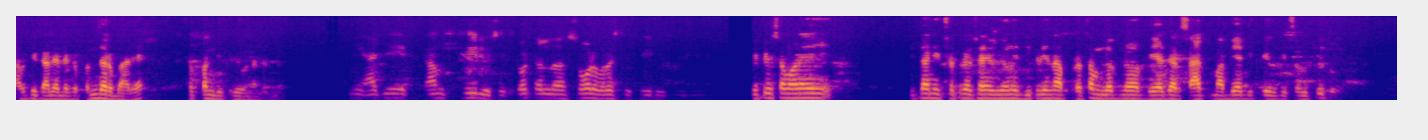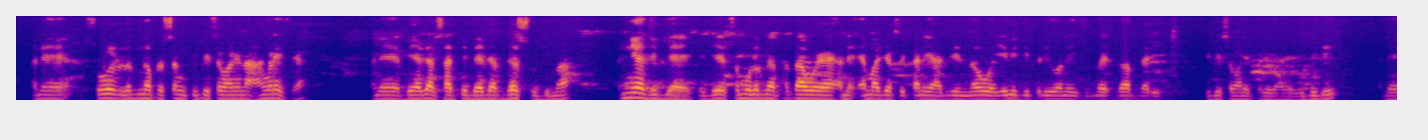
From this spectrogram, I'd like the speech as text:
આવતીકાલે એટલે કે પંદર બારે છપ્પન દીકરીઓના લગ્ન. આજે કામ થઈ રહ્યું છે. ટોટલ સોળ વર્ષથી થઈ રહ્યું છે. પીપી સવાણે પિતાની છત્રછાયા વિહોણી દીકરીના પ્રથમ લગ્ન બે હજાર સાતમાં બે દીકરીઓથી શરૂ થયું હતું. અને સોળ લગ્ન પ્રસંગ પીપી સવાણીના આંગણે છે અને બે હજાર સાતથી બે હજાર દસ સુધીમાં અન્ય જગ્યાએ કે જે સમૂહ લગ્ન થતા હોય અને એમાં જે પિતાની હાજરી ન હોય એવી દીકરીઓની જવાબદારી પીપી સવાણી પરિવારે લીધી હતી અને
